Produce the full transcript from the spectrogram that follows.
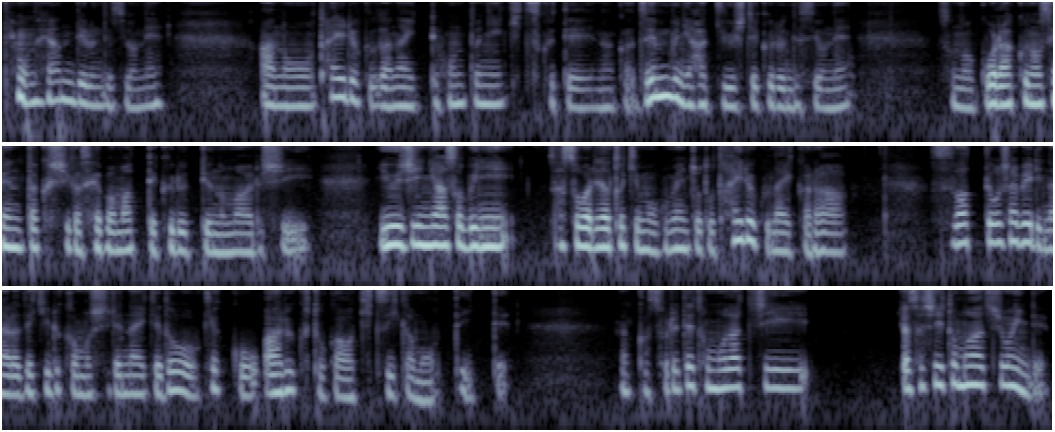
でも悩んでるんですよね。あの、体力がないって本当にきつくて、なんか全部に波及してくるんですよね。その娯楽の選択肢が狭まってくるっていうのもあるし、友人に遊びに誘われた時もごめん、ちょっと体力ないから、座っておしゃべりならできるかもしれないけど、結構歩くとかはきついかもって言って。なんかそれで友達、優しい友達多いんで、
